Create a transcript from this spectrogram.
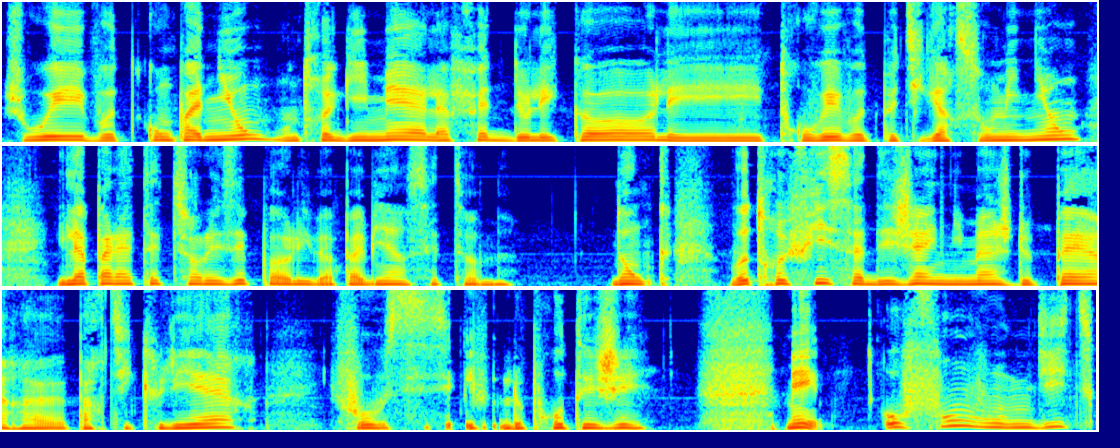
jouer votre compagnon, entre guillemets, à la fête de l'école et trouver votre petit garçon mignon, il n'a pas la tête sur les épaules, il va pas bien cet homme. Donc, votre fils a déjà une image de père particulière, il faut le protéger. Mais au fond, vous me dites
